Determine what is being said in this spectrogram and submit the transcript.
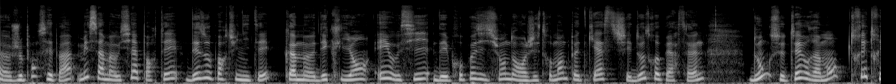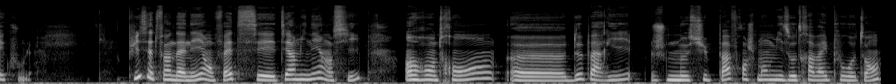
euh, je pensais pas, mais ça m'a aussi apporté des opportunités, comme euh, des clients et aussi des propositions d'enregistrement de podcast chez d'autres personnes. Donc c'était vraiment très très cool. Puis cette fin d'année, en fait, c'est terminé ainsi. En rentrant euh, de Paris, je me suis pas franchement mise au travail pour autant.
